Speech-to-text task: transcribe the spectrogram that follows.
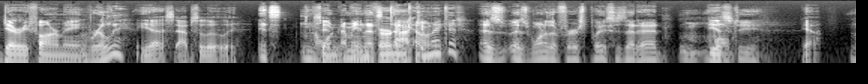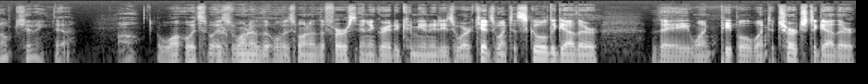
dairy farming. Really? Yes, absolutely. It's no. in- I mean, that's Vernon County. documented as as one of the first places that had multi. Yeah, No kidding. yeah. Wow. One, it's, it's one of the was one of the first integrated communities where kids went to school together. They went people went to church together.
